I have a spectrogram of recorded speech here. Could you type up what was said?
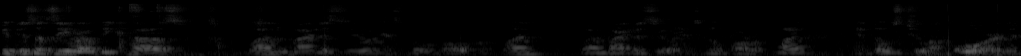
It is a zero because 1 minus 0 has no borrow of 1, 1 minus 0 has no borrow of 1, and those two are ORed,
